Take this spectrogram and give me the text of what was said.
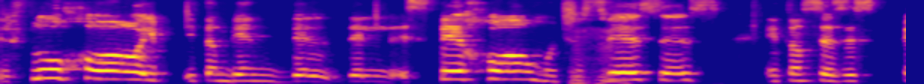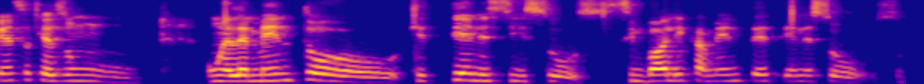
del flujo y, y también del, del espejo muchas Ujú. veces. Entonces es- pienso que es un, un elemento que tiene sí, su, simbólicamente, tiene su, su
